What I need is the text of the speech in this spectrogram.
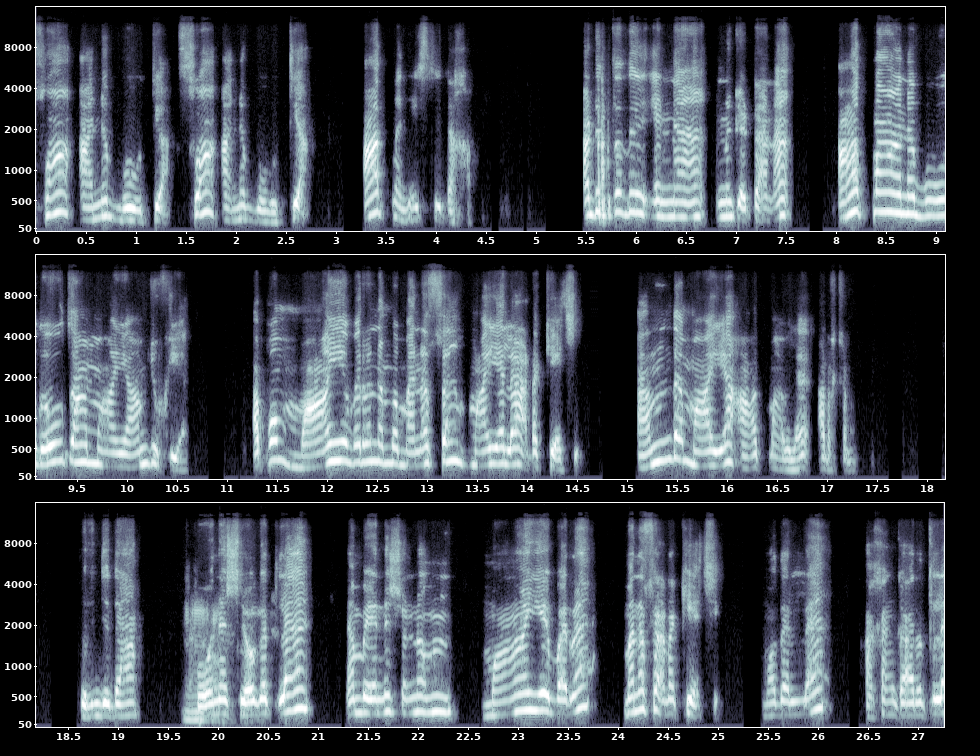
ஸ்வ அனுபூத்தியா ஸ்வ அனுபூத்தியா ஆத்மனி ஸ்திதகா அடுத்தது என்னன்னு கேட்டானா ஆத்மானுபூதோ தான் மாயாம் யுகிய அப்போ மாய நம்ம மனச மாயல அடக்கியாச்சு அந்த மாய ஆத்மாவில அடக்கணும் புரிஞ்சுதா போன ஸ்லோகத்துல நம்ம என்ன சொன்னோம் மாய மனச அடக்கியாச்சு முதல்ல அகங்காரத்துல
